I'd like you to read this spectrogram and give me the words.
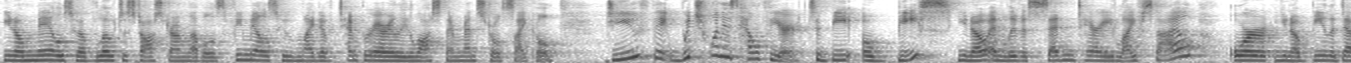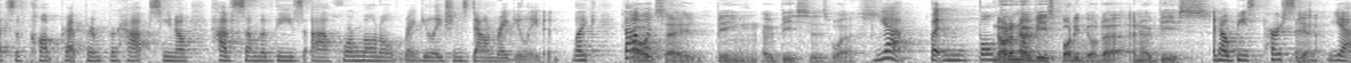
you know, males who have low testosterone levels, females who might have temporarily lost their menstrual cycle, do you think which one is healthier to be obese, you know, and live a sedentary lifestyle? Or you know, be in the depths of comp prep and perhaps you know have some of these uh, hormonal regulations downregulated. Like that I would, would say being obese is worse. yeah. But both Not an obese bodybuilder, an obese. an obese person. Yeah. Yeah.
